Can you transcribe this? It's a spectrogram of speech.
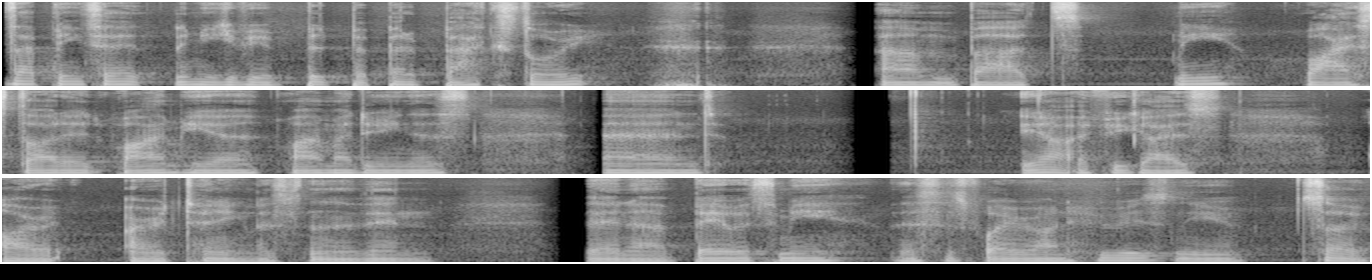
that being said, let me give you a bit, bit better backstory um, about me, why I started, why I'm here, why am I doing this, and yeah, if you guys are a returning listener, then then uh, bear with me. This is for everyone who is new. So,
